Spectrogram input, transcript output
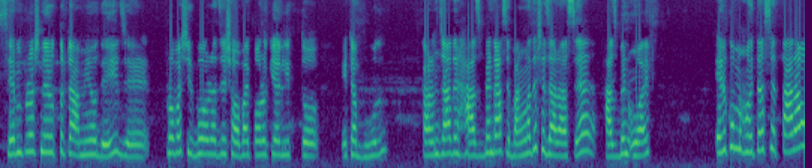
সেম প্রশ্নের উত্তরটা আমিও দেই যে প্রবাসীর বউরা যে সবাই পরকীয়া লিপ্ত এটা ভুল। কারণ যাদের হাজবেন্ড আছে বাংলাদেশে যারা আছে হাজবেন্ড ওয়াইফ এরকম হয়তো আছে তারাও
